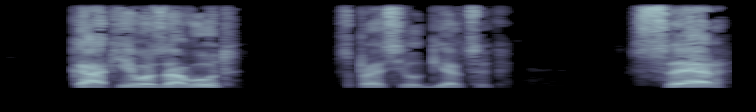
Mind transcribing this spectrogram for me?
— Как его зовут? — спросил герцог. — Сэр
